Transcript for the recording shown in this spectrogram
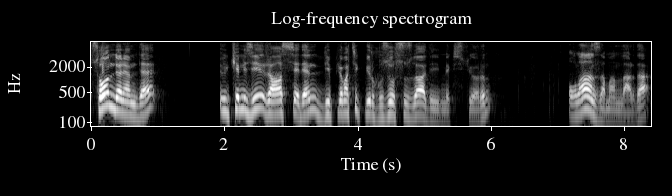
son dönemde ülkemizi rahatsız eden diplomatik bir huzursuzluğa değinmek istiyorum. Olağan zamanlarda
